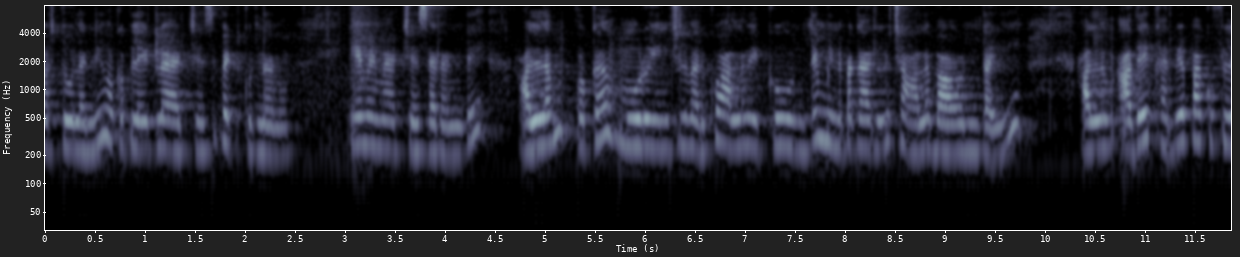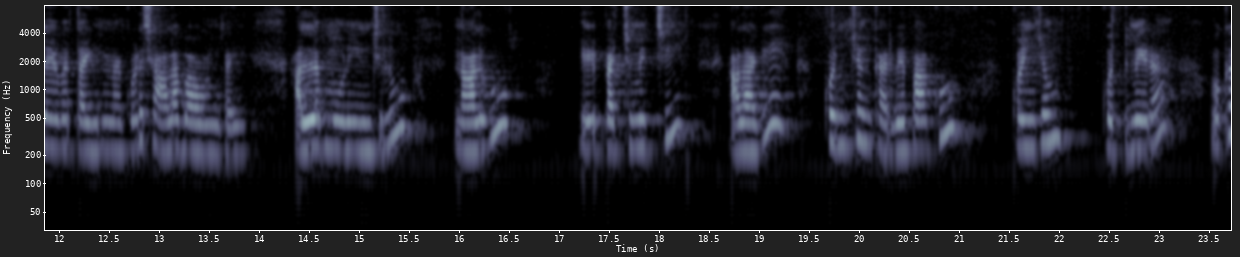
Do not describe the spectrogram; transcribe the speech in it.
వస్తువులన్నీ ఒక ప్లేట్లో యాడ్ చేసి పెట్టుకున్నాను. ఏమేమి యాడ్ చేశారంటే అల్లం ఒక మూడు ఇంచుల వరకు అల్లం ఎక్కువ ఉంటే మినపగారెలు చాలా బాగుంటాయి. అల్లం అదే కరివేపాకు ఫ్లేవర్ తగిలినా కూడా చాలా బాగుంటాయి. అల్లం మూడు ఇంచులు నాలుగు పచ్చిమిర్చి అలాగే కొంచెం కరివేపాకు కొంచెం కొత్తిమీర ఒక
